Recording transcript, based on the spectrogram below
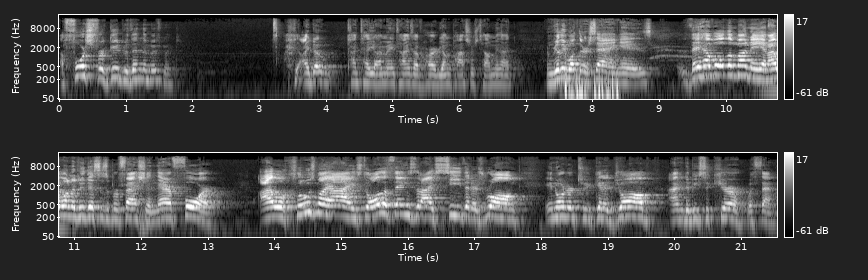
a force for good within the movement. I don't can't tell you how many times I've heard young pastors tell me that. And really what they're saying is they have all the money and I want to do this as a profession. Therefore, I will close my eyes to all the things that I see that is wrong in order to get a job and to be secure with them.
